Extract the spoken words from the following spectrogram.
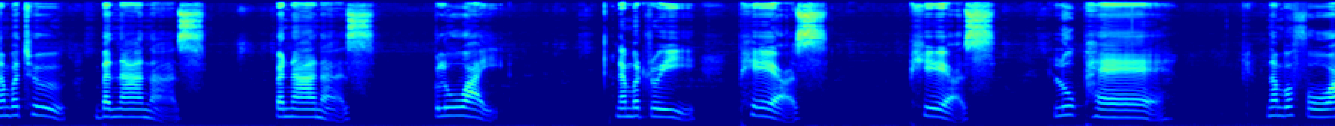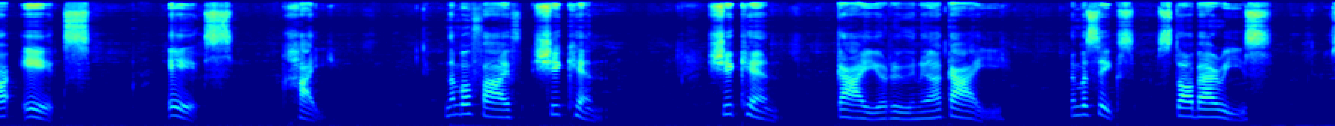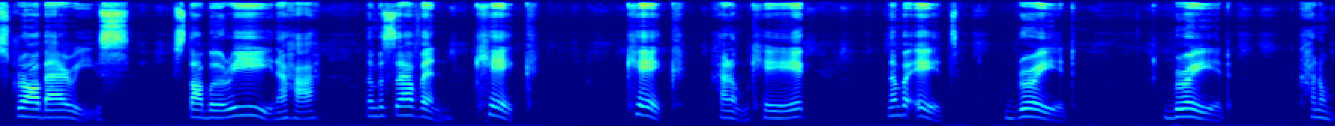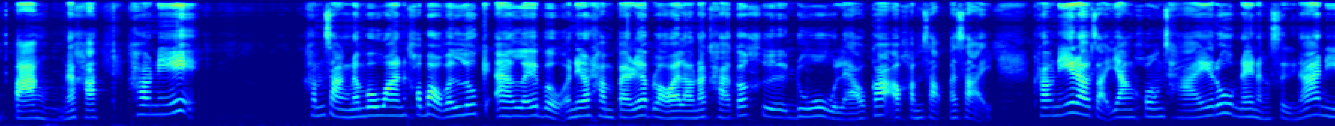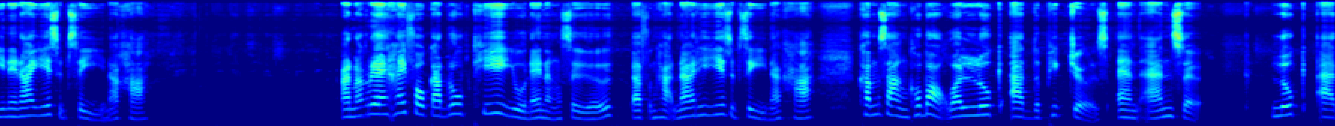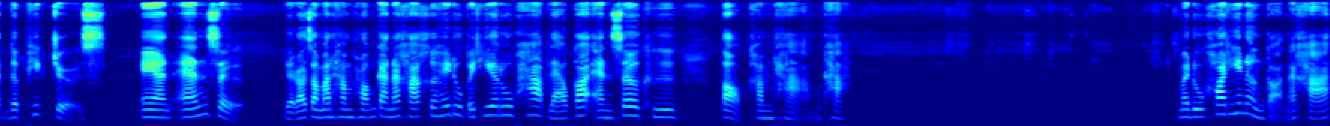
number two bananas bananas กล้วย number three pears pears ลูกแพร number four eggs eggs ไข่ number five chicken chicken ไก่หรือเนื้อไก่ number six strawberries strawberries strawberry นะคะ number seven cake cake ขนมเค้ก number eight bread bread ขนมปังนะคะ คราวนี้คำสั่ง number one เขาบอกว่า look at label อันนี้เราทำไปเรียบร้อยแล้วนะคะ ก็คือดูแล้วก็เอาคำศัพท์มาใส่ คราวนี้เราจะยังคงใช้รูปในหนังสือหน้านี้ในหน้า 24 นะคะอะนักเรียนให้โฟกัสรูปที่อยู่ในหนังสือแบบฝึกหัดหน้าที่ 24 นะคะ คำสั่งเขาบอกว่า look at the pictures and answer look at the pictures and answer เดี๋ยวเราจะมาทำพร้อมกันนะคะ คือให้ดูไปที่รูปภาพแล้วก็ answer คือตอบคำถามค่ะ มาดูข้อที่ 1 ก่อนนะคะ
